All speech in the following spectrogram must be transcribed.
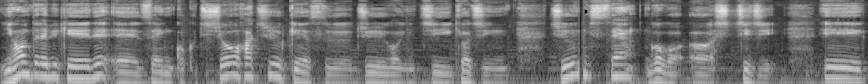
日本テレビ系で、えー全国地上波中継する15日巨人中日戦午後7時、えー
